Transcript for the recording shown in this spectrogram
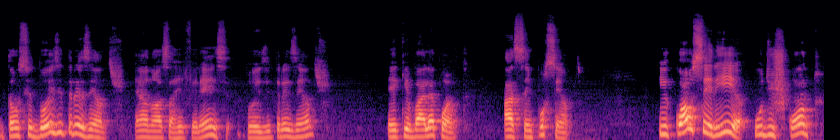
Então, se 2,300 é a nossa referência, 2,300 equivale a quanto? A 100%. E qual seria o desconto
